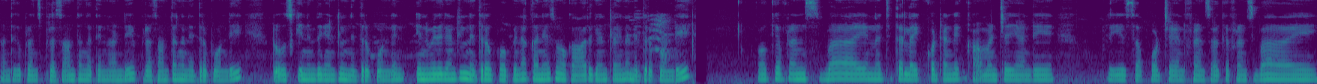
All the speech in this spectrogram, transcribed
అందుకే ఫ్రెండ్స్ ప్రశాంతంగా తినండి ప్రశాంతంగా నిద్రపోండి. రోజుకి ఎనిమిది గంటలు నిద్రపోండి. ఎనిమిది గంటలు నిద్రపోకపోయినా కనీసం ఒక ఆరు గంటలైనా నిద్రపోండి. Okay friends bye. నచ్చితే లైక్ కొట్టండి కామెంట్ చేయండి. ప్లీజ్ సపోర్ట్ చేయండి ఫ్రెండ్స్. Okay friends bye.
